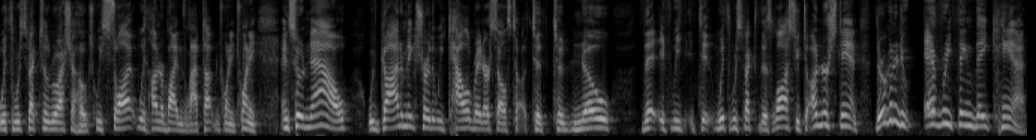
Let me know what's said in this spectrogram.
with respect to the Russia hoax. We saw it with Hunter Biden's laptop in 2020. And so now we've got to make sure that we calibrate ourselves to, to, to know that if we, to, with respect to this lawsuit, to understand they're going to do everything they can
